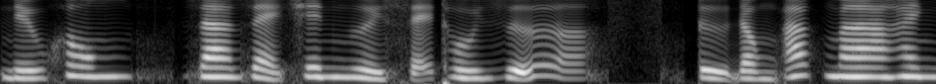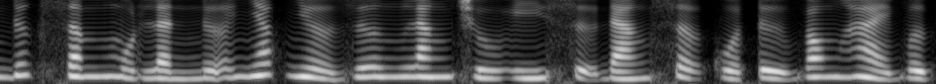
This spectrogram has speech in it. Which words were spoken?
nếu không, da rẻ trên người sẽ thối rữa. Tử đồng ác ma hanh Đức Sâm một lần nữa nhắc nhở Dương Lăng chú ý sự đáng sợ của tử vong hải vực,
